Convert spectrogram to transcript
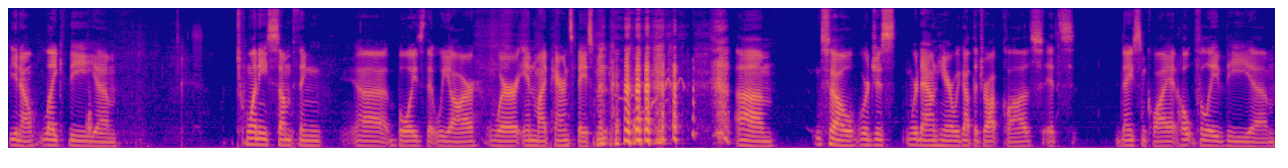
you know, like the twenty something uh, boys that we are, we're in my parents' basement. um, so we're just we're down here. We got the drop cloths. It's nice and quiet. Hopefully the um,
